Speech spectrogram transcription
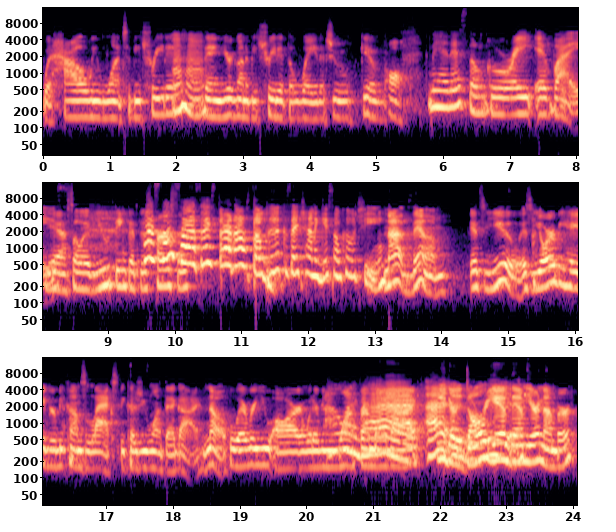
with how we want to be treated, Mhm. then you're going to be treated the way that you give off. Man, that's some great advice. Yeah. So if you think that this But person, they start off so good because they trying to get some coochie. not them. It's you. It's your behavior becomes lax because you want that guy. No, whoever you are and whatever you Oh want from that guy, I either don't give them your number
